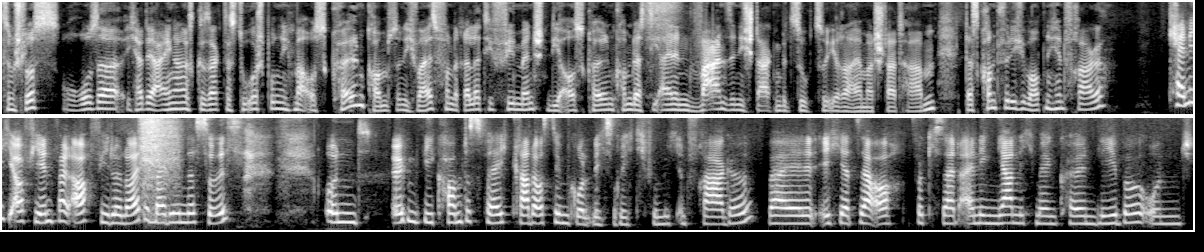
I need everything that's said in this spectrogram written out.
Zum Schluss, Rosa, ich hatte ja eingangs gesagt, dass du ursprünglich mal aus Köln kommst und ich weiß von relativ vielen Menschen, die aus Köln kommen, dass die einen wahnsinnig starken Bezug zu ihrer Heimatstadt haben. Das kommt für dich überhaupt nicht in Frage? Kenne ich auf jeden Fall auch viele Leute, bei denen das so ist. Und irgendwie kommt es vielleicht gerade aus dem Grund nicht so richtig für mich in Frage, weil ich jetzt ja auch wirklich seit einigen Jahren nicht mehr in Köln lebe und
